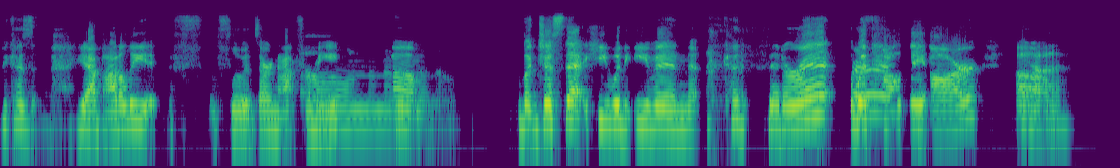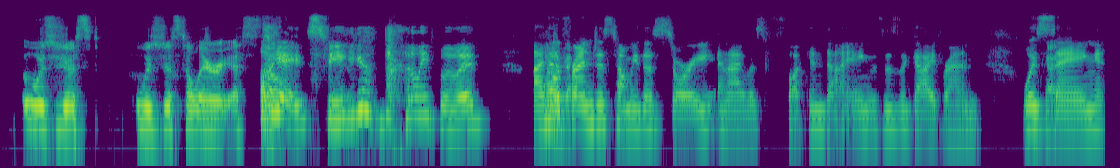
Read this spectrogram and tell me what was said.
because yeah bodily f- fluids are not for me Oh no no no Um, no no. but just that he would even consider it with how they are um, Yeah. was just was just hilarious So, Okay, speaking of bodily fluids, I had Okay. a friend just tell me this story and I was fucking dying. This is a guy friend was Okay. saying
